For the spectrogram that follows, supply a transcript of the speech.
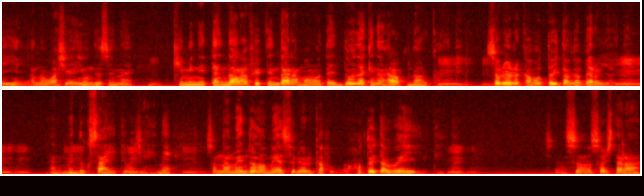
うてあのわしが言うんですよね、うん。君に10ダラー15ダラーもらってどれだけのヘルプになるか言って、うんそれよりかほっといた方がベラじゃ言うんって、あの面倒くさいってわしが言うね、うん。そんな面倒な目するよりかほほっといた方がいい言ってう言っん。た、そそしたら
